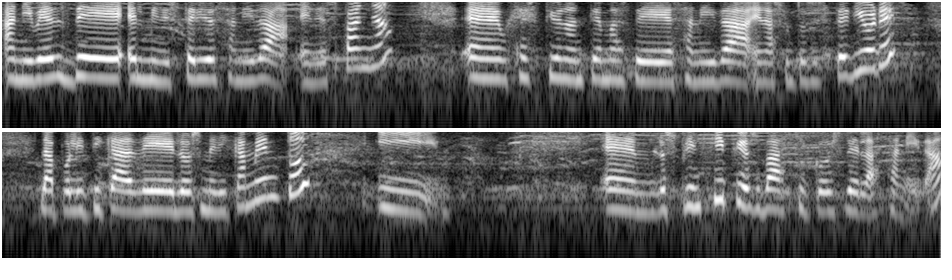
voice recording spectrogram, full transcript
A nivel del Ministerio de Sanidad en España, eh, gestionan temas de sanidad en asuntos exteriores, la política de los medicamentos y em, los principios básicos de la sanidad.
